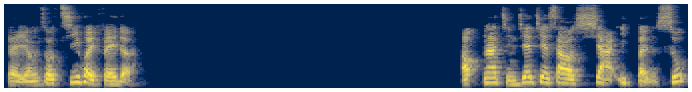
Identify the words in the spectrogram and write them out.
对，有人说鸡会飞的。好，那紧接介绍下一本书。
